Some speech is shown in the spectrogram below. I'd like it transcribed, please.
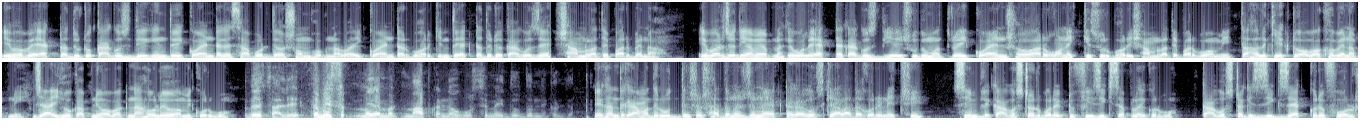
এভাবে একটা দুটো কাগজ দিয়ে কিন্তু এই কয়েনটাকে সাপোর্ট দেওয়া সম্ভব না বা এই কয়েনটার ভর কিন্তু একটা দুটো কাগজে সামলাতে পারবে না। এবার যদি আমি আপনাকে বলি একটা কাগজ দিয়ে শুধুমাত্র এই কয়েন সহ আর অনেক কিছুর ভরি সামলাতে পারব আমি তাহলে কি একটু অবাক হবেন আপনি? যাই হোক আপনি অবাক না হলেও আমি করব। এখান থেকে আমাদের উদ্দেশ্য সাধনের জন্য একটা কাগজকে আলাদা করে নিচ্ছি। সিম্পলি কাগজটার উপরে একটু ফিজিক্স অ্যাপ্লাই করব। কাগজটাকে জিগজ্যাক করে ফোল্ড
